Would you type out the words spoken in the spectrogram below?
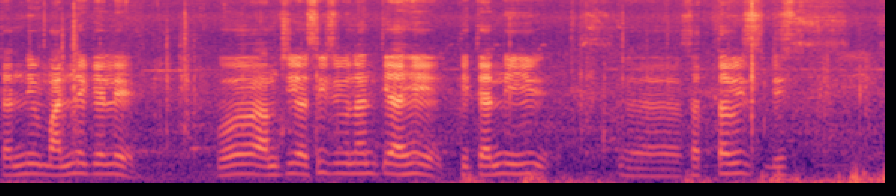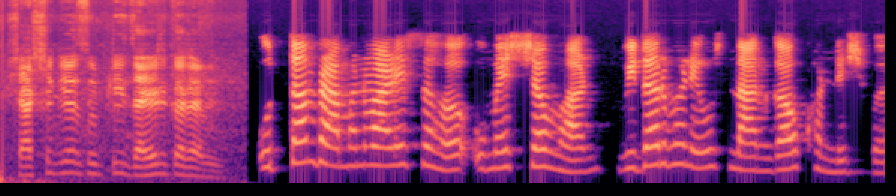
त्यांनी मान्य केले व आमची अशीच विनंती आहे की त्यांनी ही सत्तावीस डिस शासकीय सुट्टी जाहीर करावी. उत्तम ब्राह्मणवाडेसह उमेश चव्हाण विदर्भ न्यूज नांदगाव खंडेश्वर.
